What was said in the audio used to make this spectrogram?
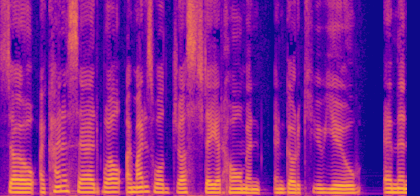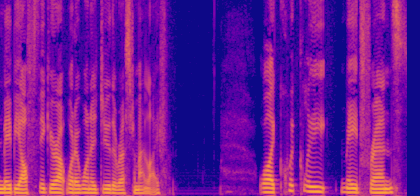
So I kind of said, well, I might as well just stay at home and, and go to QU, and then maybe I'll figure out what I want to do the rest of my life. Well, I quickly made friends,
